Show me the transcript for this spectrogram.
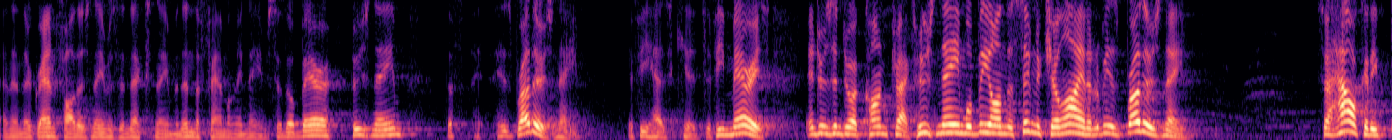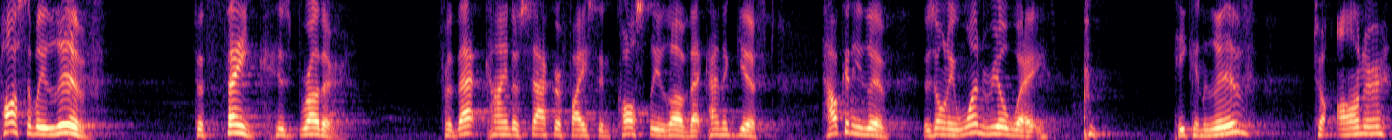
and then their grandfather's name is the next name, and then the family name. So they'll bear whose name? The, his brother's name, if he has kids. If he marries, enters into a contract, whose name will be on the signature line? It'll be his brother's name. So how could he possibly live to thank his brother? for that kind of sacrifice and costly love, that kind of gift, how can he live? There's only one real way. he can live to honor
